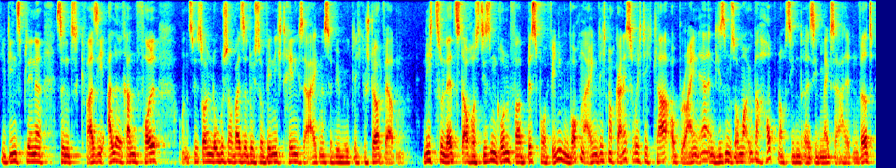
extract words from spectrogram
Die Dienstpläne sind quasi alle randvoll und sie sollen logischerweise durch so wenig Trainingsereignisse wie möglich gestört werden. Nicht zuletzt auch aus diesem Grund war bis vor wenigen Wochen eigentlich noch gar nicht so richtig klar, ob Ryanair in diesem Sommer überhaupt noch 737 MAX erhalten wird.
